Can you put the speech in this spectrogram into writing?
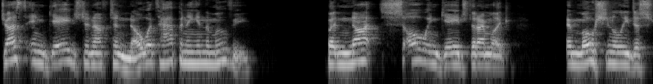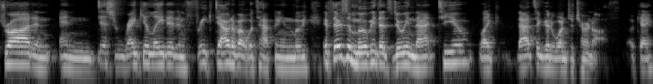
Just engaged enough to know what's happening in the movie but not so engaged that i'm like emotionally distraught and and dysregulated and freaked out about what's happening in the movie. If there's a movie that's doing that to you like that's a good one to turn off okay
